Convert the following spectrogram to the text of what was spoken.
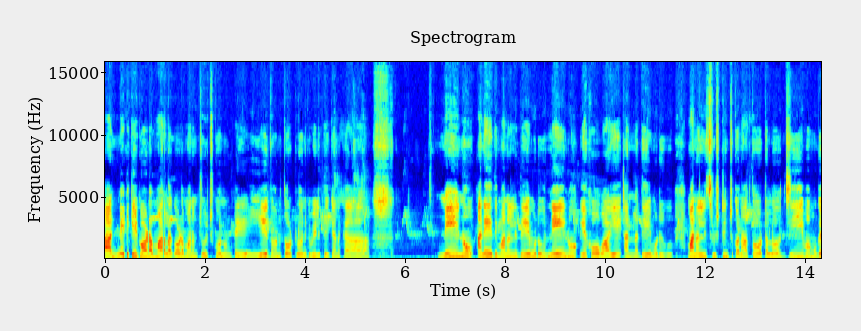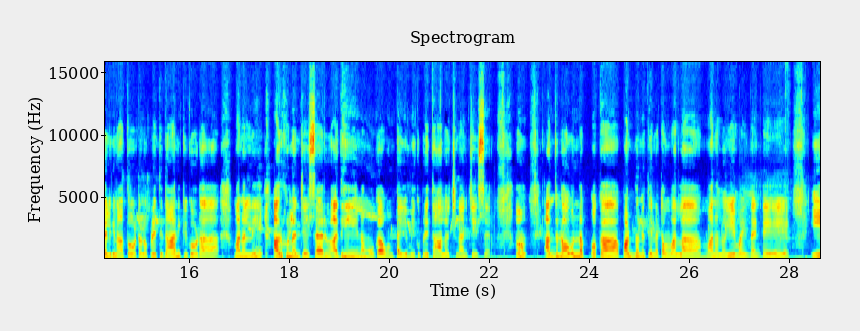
అన్నిటికీ కూడా మరల కూడా మనం చూచుకొని ఉంటే ఈ ఏదోని తోటలోనికి వెళితే కనుక నేను అనేది మనల్ని దేవుడు నేను ఎహోవాయే అన్న దేవుడు మనల్ని సృష్టించుకొని ఆ తోటలో జీవము కలిగిన ఆ తోటలో ప్రతిదానికి కూడా మనల్ని అర్హులను చేశారు అధీనముగా ఉంటాయి మీకు ప్రతి ఆలోచన అని చేశారు. అందులో ఉన్న ఒక పండుని తినటం వల్ల మనలో ఏమైందంటే ఈ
